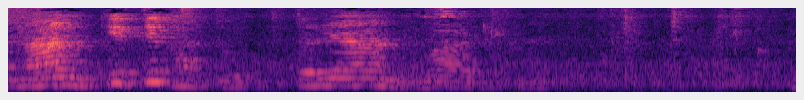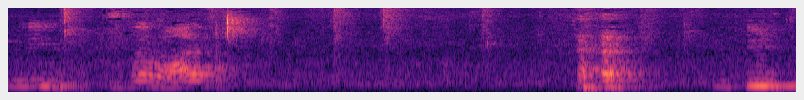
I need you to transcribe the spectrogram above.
आणि आम्ही किती खातो? तरी आम्ही वाढत नाही. हम्म, बरं का? हम्म.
